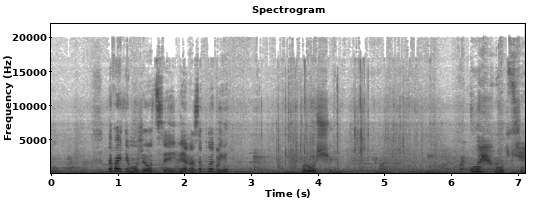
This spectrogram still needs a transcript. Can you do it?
Ну, давайте, може, оцей. Лена, заплати гроші. Ой, хлопці.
